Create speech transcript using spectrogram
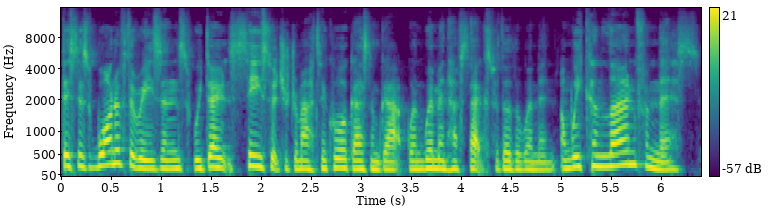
This is one of the reasons we don't see such a dramatic orgasm gap when women have sex with other women, and we can learn from this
